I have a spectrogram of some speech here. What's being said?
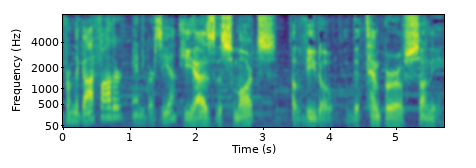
From The Godfather, Andy Garcia, He has the smarts of Vito, the temper of Sonny,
